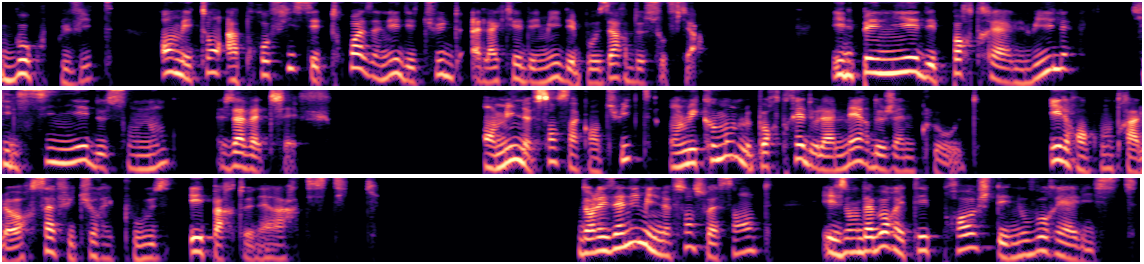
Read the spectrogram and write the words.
Beaucoup plus vite, en mettant à profit ses trois années d'études à l'Académie des beaux-arts de Sofia. Il peignait des portraits à l'huile qu'il signait de son nom Javatchev. En 1958, on lui commande le portrait de la mère de Jeanne-Claude. Il rencontre alors sa future épouse et partenaire artistique. Dans les années 1960, ils ont d'abord été proches des nouveaux réalistes.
